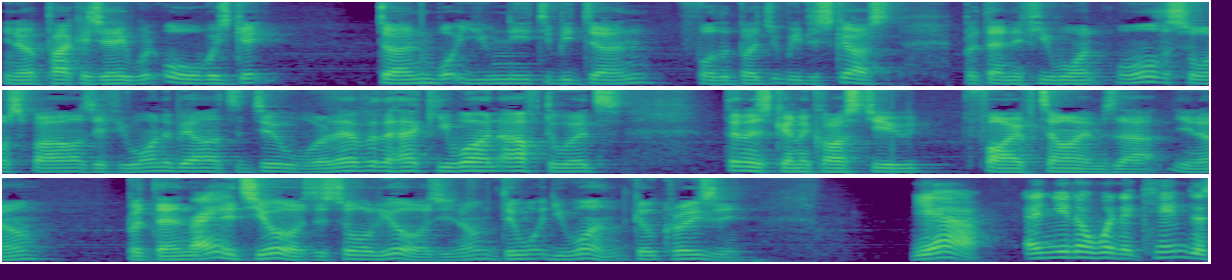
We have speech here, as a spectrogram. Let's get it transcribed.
you know package a would always get done what you need to be done for the budget we discussed. But then if you want all the source files, if you want to be able to do whatever the heck you want afterwards, then it's going to cost you five times that, you know? But then right. it's yours. It's all yours, you know? Do what you want. Go crazy. Yeah, and you know when it came to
